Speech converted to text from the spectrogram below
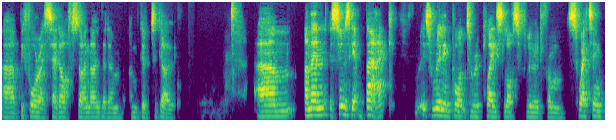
uh, before I set off, so I know that I'm, I'm good to go. Um, and then as soon as I get back, it's really important to replace lost fluid from sweating.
